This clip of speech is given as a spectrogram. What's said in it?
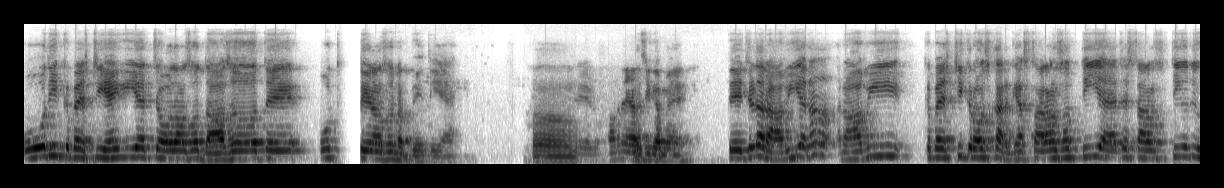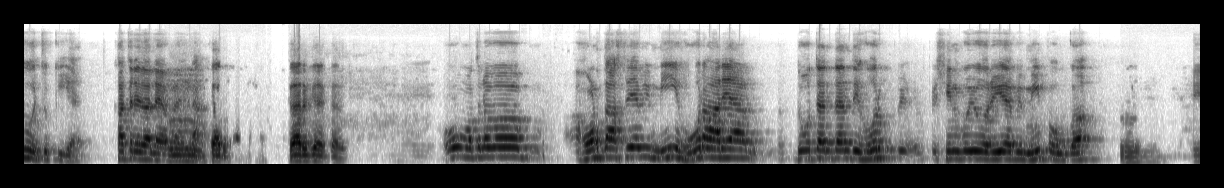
ਉਹਦੀ ਕਪੈਸਿਟੀ ਹੈਗੀ ਆ 1410 ਤੇ ਉਹ 1390 ਤੇ ਹੈ। ਹਾਂ। ਪੜ ਰਿਹਾ ਸੀਗਾ ਮੈਂ। ਤੇ ਜਿਹੜਾ ਰਾਵੀ ਹੈ ਨਾ ਰਾਵੀ ਕਪੈਸਿਟੀ ਕ੍ਰਾਸ ਕਰ ਗਿਆ 1730 ਹੈ ਤੇ 1730 ਉਹਦੀ ਹੋ ਚੁੱਕੀ ਹੈ ਖਤਰੇ ਦਾ ਲੈਵਲ ਹੈ ਕਰ ਕਰ ਗਿਆ ਕਰ ਉਹ ਮਤਲਬ ਹੁਣ ਦੱਸਦੇ ਆ ਵੀ ਮੀਂਹ ਹੋਰ ਆ ਰਿਹਾ ਦੋ ਤਿੰਨ ਦਿਨ ਦੀ ਹੋਰ ਪਛੀਨ ਕੋਈ ਹੋ ਰਹੀ ਹੈ ਵੀ ਮੀਂਹ ਪਊਗਾ। ਤੇ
